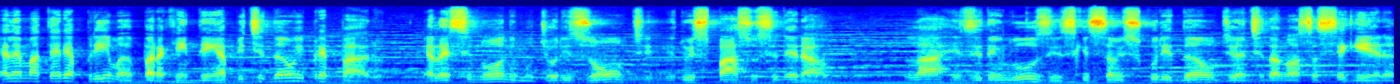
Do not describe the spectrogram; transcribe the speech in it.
ela é matéria-prima para quem tem aptidão e preparo. Ela é sinônimo de horizonte e do espaço sideral. Lá residem luzes que são escuridão diante da nossa cegueira,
